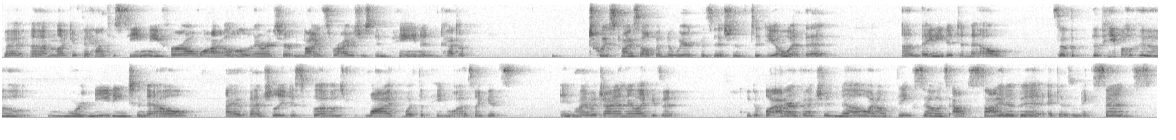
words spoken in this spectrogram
but um, like if they had to see me for a while, and there were certain nights where I was just in pain and had to twist myself into weird positions to deal with it, um, they needed to know. So the, the people who were needing to know, I eventually disclosed why what the pain was. Like it's in my vagina, and they're like, "Is it like a bladder infection?" No, I don't think so. It's outside of it. It doesn't make sense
